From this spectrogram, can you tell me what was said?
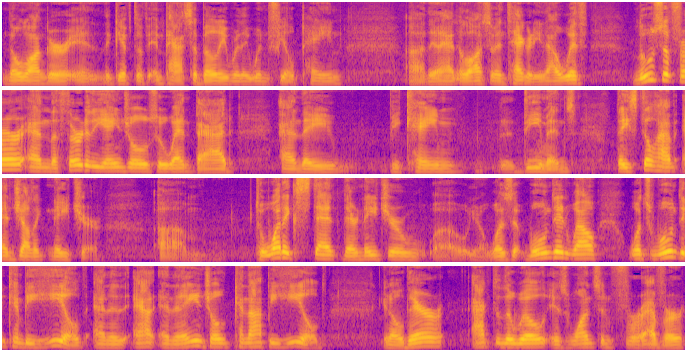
no longer in the gift of impassibility where they wouldn't feel pain. Uh, they had a loss of integrity. Now, with Lucifer and the third of the angels who went bad and they became demons, they still have angelic nature. Um, to what extent their nature, uh, you know, was it wounded? Well, what's wounded can be healed, and an, and an angel cannot be healed. You know, their act of the will is once and forever,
